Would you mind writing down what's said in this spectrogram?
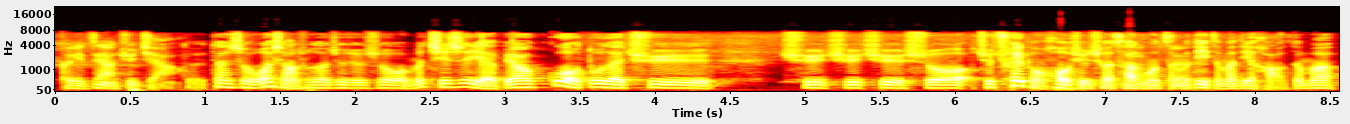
可以这样去讲。对，但是我想说的就是说，我们其实也不要过度的去去去去说去吹捧后驱车操控怎么地怎么地好。那么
